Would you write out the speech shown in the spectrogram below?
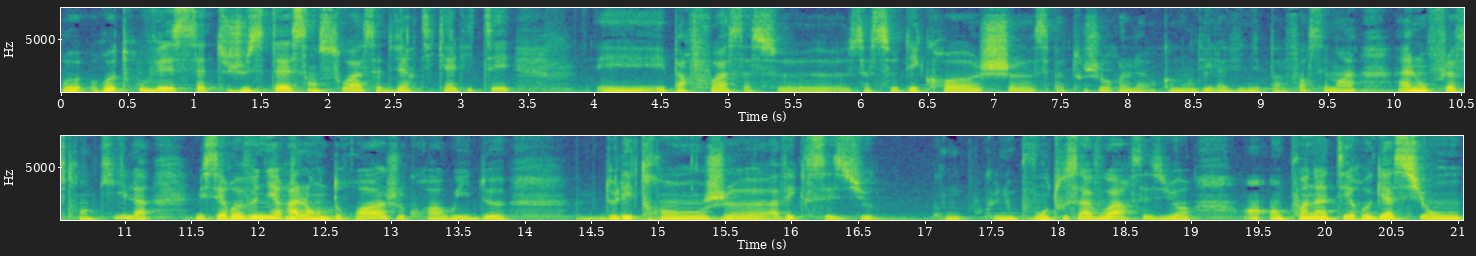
retrouver cette justesse en soi, cette verticalité. Et, parfois, ça se, ça se décroche. C'est pas toujours, comme on dit, la vie n'est pas forcément un, long fleuve tranquille, mais c'est revenir à l'endroit, je crois, oui, de, de l'étrange, euh, avec ses yeux que nous pouvons tous avoir, ces yeux en, point d'interrogation,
